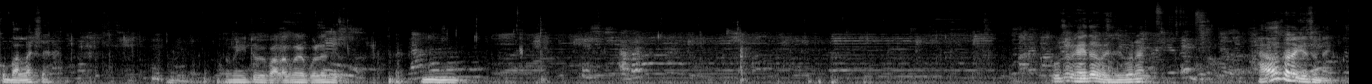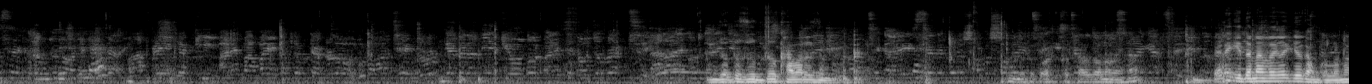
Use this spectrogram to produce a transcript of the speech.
খুব ভালো লাগছে। তুমি ইউটিউবে ভালো করে বলে দিও হুম। প্রচুর খাইতে হবে জীবনে। খাওয়া ছাড়া কিছু নাই। যত যুদ্ধ খাবারের জন্য। পেটে খিদে না থাকলে কেউ কাম করল না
